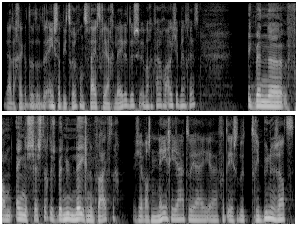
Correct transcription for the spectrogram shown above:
Ja, dan ga ik één stapje terug, want 50 jaar geleden. Dus mag ik vragen hoe oud je bent, Gert? Ik ben uh, van 61, dus ik ben nu 59. Dus jij was negen jaar toen jij uh, voor het eerst op de tribune zat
